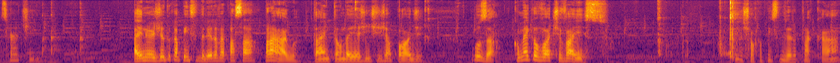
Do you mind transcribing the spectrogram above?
Certinho. A energia do capim cidreira vai passar para a água, tá? Então daí a gente já pode usar. Como é que eu vou ativar isso? Vou deixar o capim cidreira para cá.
